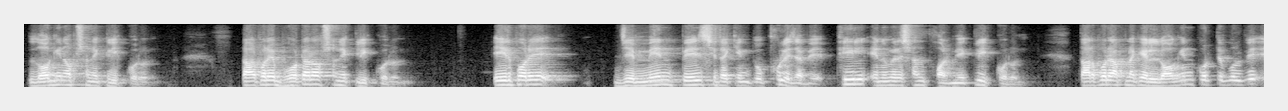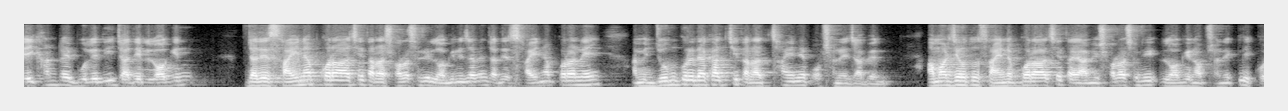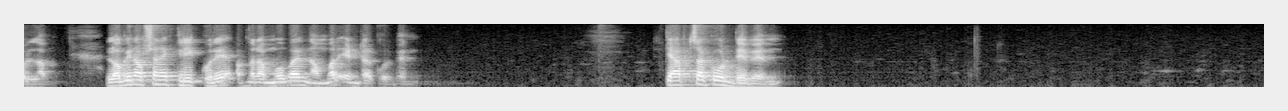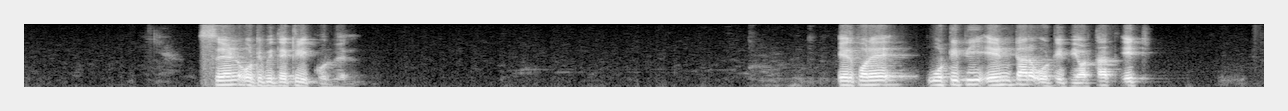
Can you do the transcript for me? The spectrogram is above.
log in অপশনে ক্লিক করুন। তারপরে ভোটার অপশনে ক্লিক করুন। এরপরে যে মেন পেজ সেটা কিন্তু খুলে যাবে। ফিল এনুমেরেশন ফর্মে ক্লিক করুন। তারপরে আপনাকে লগ করতে বলবে। এইখানটায় বলে দিই, যাদের লগ যাদের সাইন আপ করা আছে, তারা সরাসরি লগ ইনে যাবেন। যাদের সাইন আপ করা নেই, আমি জুম করে দেখাচ্ছি, তারা সাইন আপ অপশনে যাবেন। আমার যেহেতু সাইন আপ করা আছে, তাই আমি সরাসরি লগ ইন অপশনে ক্লিক করলাম। লগ ইন অপশনে ক্লিক করে আপনারা মোবাইল নাম্বার এন্টার করবেন। ক্যাপচা কোড দেবেন। সেন্ড ওটিপিতে ক্লিক করবেন। এরপরে ওটিপি এন্টার ওটিপি অর্থাৎ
